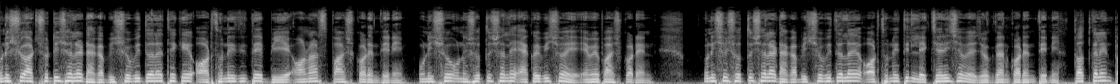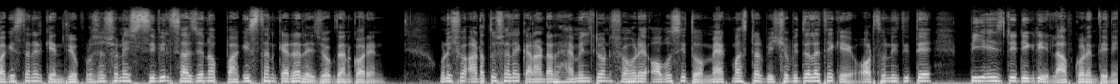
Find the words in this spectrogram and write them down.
উনিশশো আটষট্টি সালে ঢাকা বিশ্ববিদ্যালয় থেকে অর্থনীতিতে বিএ অনার্স পাশ করেন তিনি। উনিশশো উনসত্তর সালে একই বিষয়ে এমএ পাশ করেন। উনিশশো সত্তর সালে ঢাকা বিশ্ববিদ্যালয়ে অর্থনীতির লেকচার হিসেবে যোগদান করেন তিনি। তৎকালীন পাকিস্তানের কেন্দ্রীয় প্রশাসনে সিভিল সার্জন অব পাকিস্তান ক্যাডারে যোগদান করেন। উনিশশো আটাত্তর সালে কানাডার হ্যামিল্টন শহরে অবস্থিত ম্যাকমাস্টার বিশ্ববিদ্যালয় থেকে অর্থনীতিতে পিএইচডি ডিগ্রি লাভ করেন তিনি।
